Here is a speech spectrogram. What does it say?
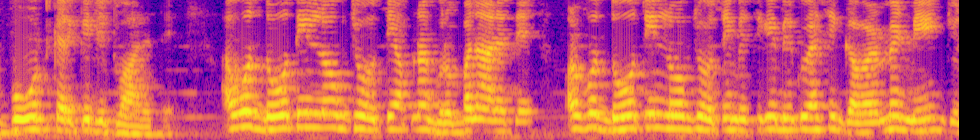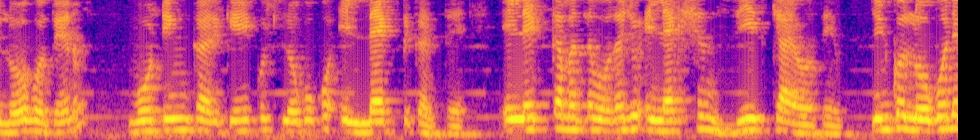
वोट करके जितवा देते हैं। अब वो दो तीन लोग जो होते हैं, अपना ग्रुप बना लेते हैं। और वो दो तीन लोग जो होते हैं बेसिकली बिल्कुल ऐसे गवर्नमेंट में जो लोग होते हैं ना वोटिंग करके कुछ लोगों को इलेक्ट करते हैं। इलेक्ट का मतलब होता है जो इलेक्शन जीत के आए होते हैं, जिनको लोगों ने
